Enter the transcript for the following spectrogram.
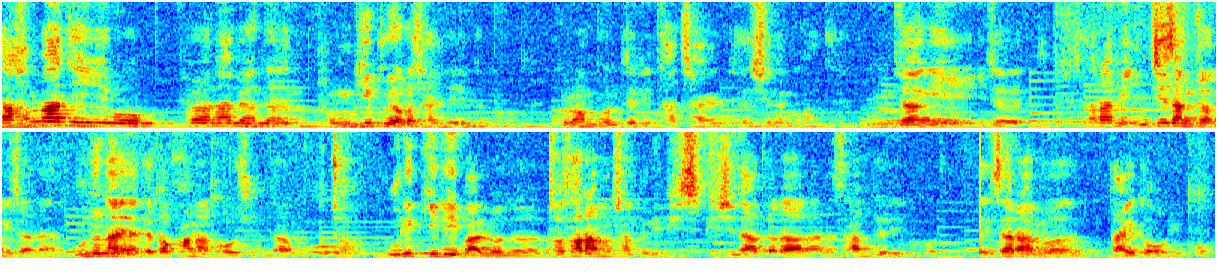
딱 한마디로 표현하면은 동기부여가 잘 돼 있는 분들 그런 분들이 다 잘 되시는 것 같아요. 굉장히 이제 사람이 인지상정이잖아요. 우는 아이한테 떡 하나 더 준다고. 그쵸. 우리끼리 말로는 저 사람은 참 눈이 빛이 나더라라는 사람들이 있거든요. 이 사람은 나이도 어리고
